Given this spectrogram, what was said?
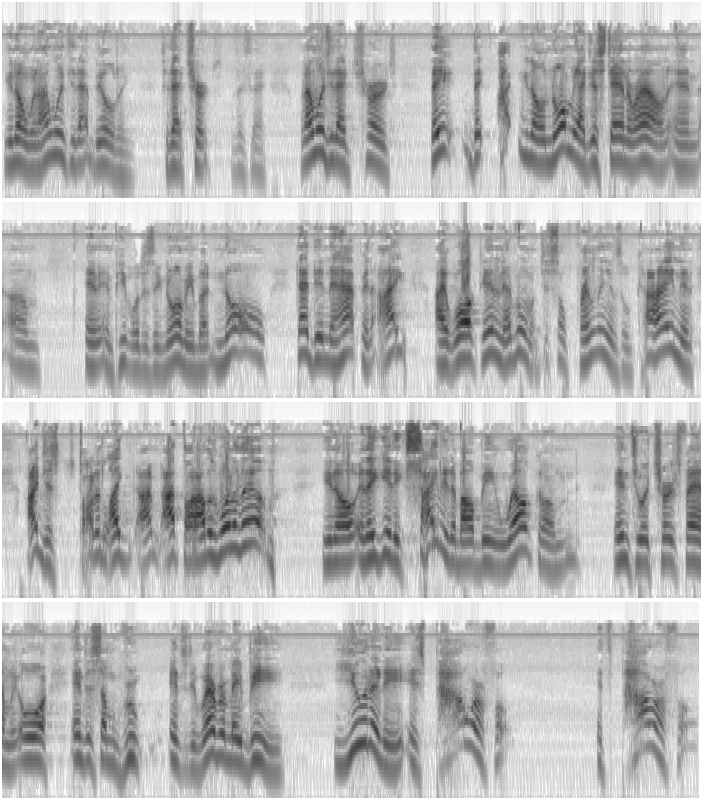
You know, when I went to that building, to that church, as they say, when I went to that church, they, they I, you know, normally I just stand around and, um, and, and people just ignore me, but no, that didn't happen. I, I walked in and everyone was just so friendly and so kind and I just started like, I, I thought I was one of them, you know, and they get excited about being welcomed into a church family or into some group entity, wherever it may be. Unity is powerful. It's powerful.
